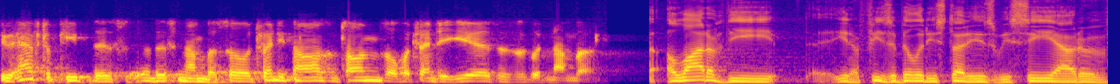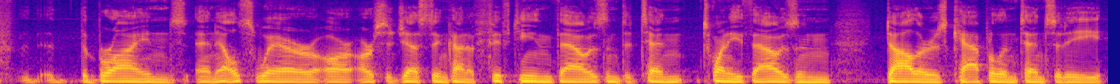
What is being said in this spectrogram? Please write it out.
You have to keep this uh, this number. So 20,000 tons over 20 years is a good number. A lot of the you know feasibility studies we see out of the brines and elsewhere are, are suggesting kind of fifteen thousand to ten twenty thousand dollars capital intensity.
